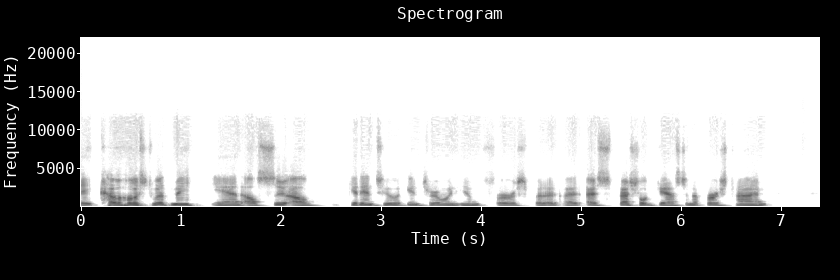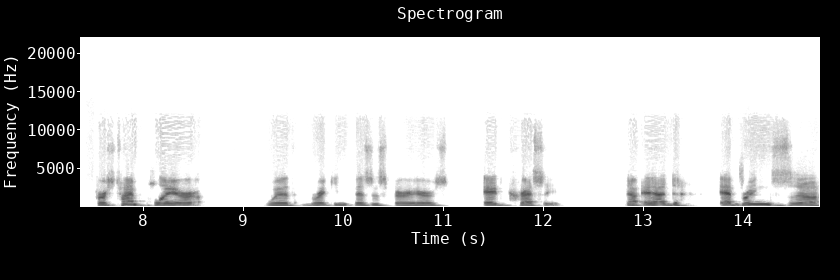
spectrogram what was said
a co-host with me, and I'll su- I'll get into introing him first, but a, a, a special guest and a first time first time player with Breaking Business Barriers, Ed Cressy. Now, Ed Ed brings uh,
